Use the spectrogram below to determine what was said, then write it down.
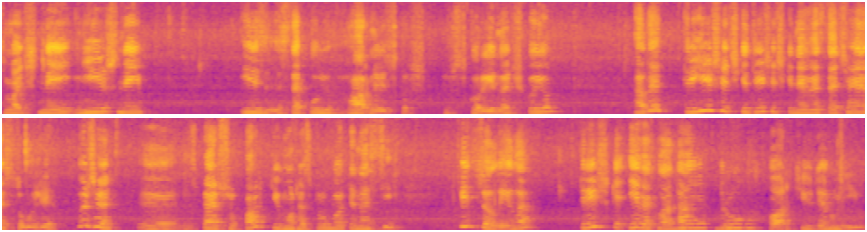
смачний, ніжний і з такою гарною скориночкою. Але трішечки-трішечки не вистачає солі. Вже е, з першу партію можна спробувати на сіль. Підсолила трішки і викладаю другу партію дерунів.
